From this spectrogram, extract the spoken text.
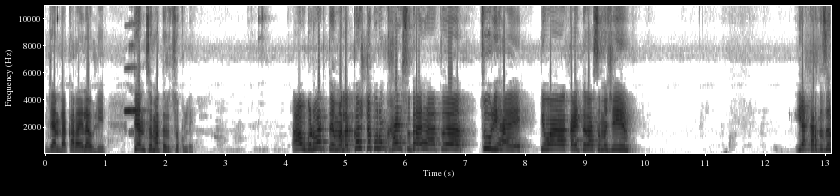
ज्यांना करायला लावली त्यांचं मात्र चुकलंय. अवघड वाटतंय मला. कष्ट करून खाय सुद्धा ह्यात चोरी आहे किंवा काहीतरी असं म्हणजे एखादं जर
